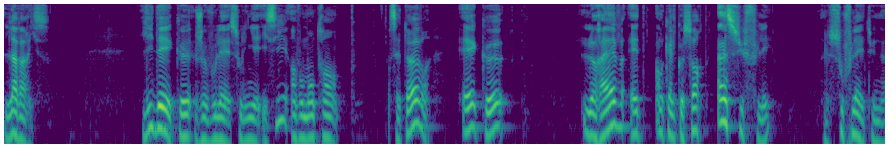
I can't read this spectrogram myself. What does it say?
l'avarice. L'idée que je voulais souligner ici, en vous montrant cette œuvre, est que le rêve est en quelque sorte insufflé, le soufflet est une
